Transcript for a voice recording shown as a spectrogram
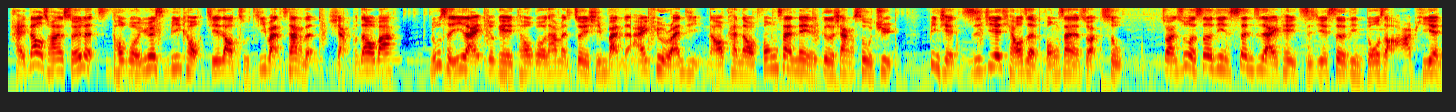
海盗船水冷是透过 USB 口接到主机板上的，想不到吧？如此一来，就可以透过他们最新版的 iQ 软体，然后看到风扇内的各项数据。并且直接调整风扇的转速，转速的设定甚至还可以直接设定多少 RPM，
